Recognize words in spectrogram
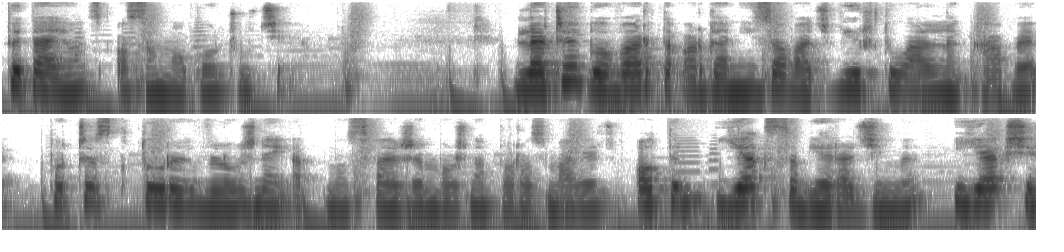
pytając o samopoczucie? Dlaczego warto organizować wirtualne kawy, podczas których w luźnej atmosferze można porozmawiać o tym, jak sobie radzimy i jak się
